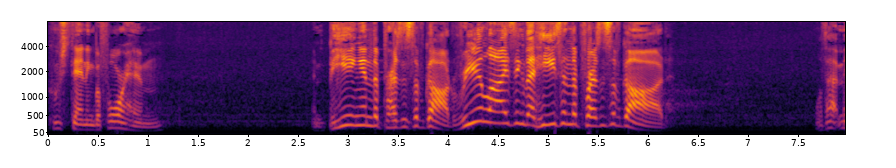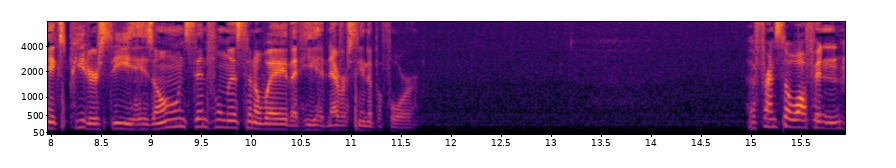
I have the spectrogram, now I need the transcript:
who's standing before Him. And being in the presence of God, realizing that He's in the presence of God well, that makes Peter see his own sinfulness in a way that he had never seen it before. Uh, friends, so often,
